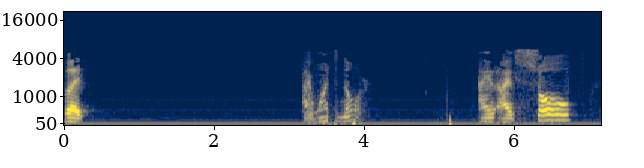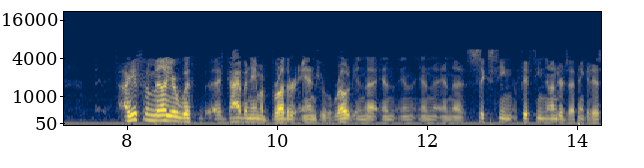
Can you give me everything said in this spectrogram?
But I want to know her. I, I so are you familiar with a guy by the name of Brother Andrew? Wrote in the in in, in the, in the 16 1500s, I think it is.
